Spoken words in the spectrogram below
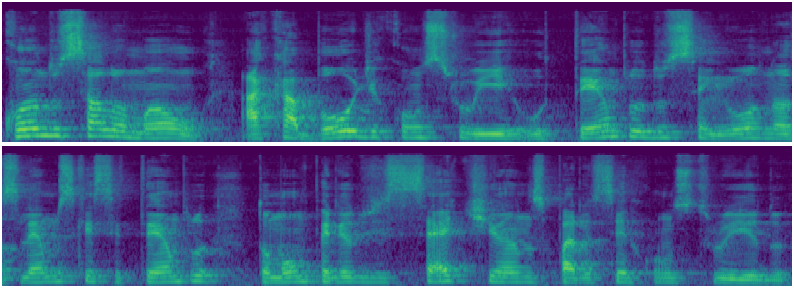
Quando Salomão acabou de construir o templo do Senhor, nós lemos que esse templo tomou um período de sete anos para ser construído.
